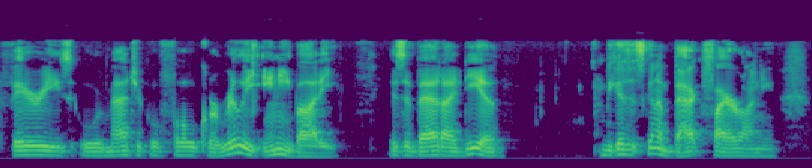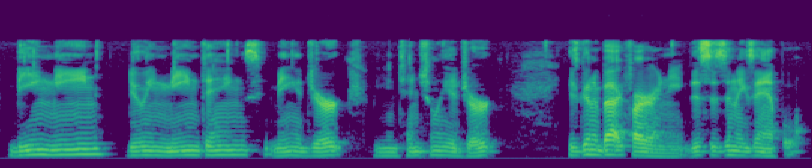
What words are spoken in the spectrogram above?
fairies or magical folk or really anybody is a bad idea because it's going to backfire on you. Being mean, doing mean things, being a jerk, being intentionally a jerk is going to backfire on you. This is an example.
